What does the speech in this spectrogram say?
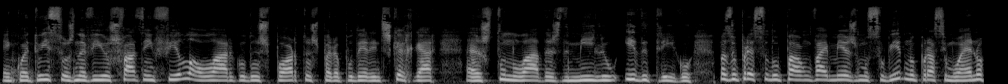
Enquanto isso, os navios fazem fila ao largo dos portos para poderem descarregar as toneladas de milho e de trigo. Mas o preço do pão vai mesmo subir no próximo ano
